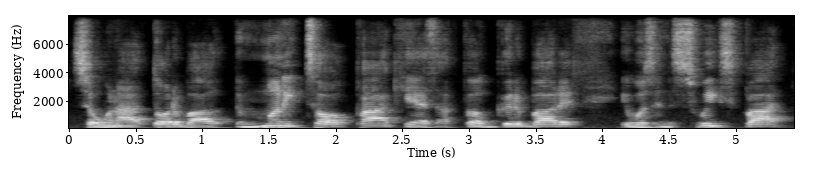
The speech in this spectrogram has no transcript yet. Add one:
So when I thought about the Money Talk podcast, I felt good about it. It was in the sweet spot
